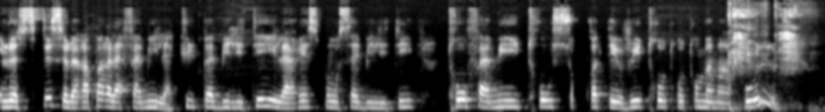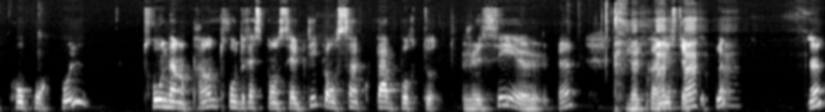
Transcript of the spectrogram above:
le 6, c'est le rapport à la famille, la culpabilité et la responsabilité. Trop famille, trop surprotégé, trop, trop, trop maman poule, trop père poule, trop d'en prendre, trop de responsabilité, puis on se sent coupable pour tout. Je le sais, euh, hein? je le connais, ce truc-là. Hein?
